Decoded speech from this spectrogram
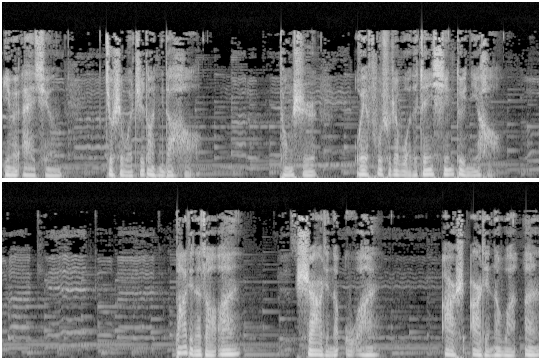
因为爱情就是我知道你的好，同时我也付出着我的真心对你好。八点的早安，十二点的午安，二十二点的晚安。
